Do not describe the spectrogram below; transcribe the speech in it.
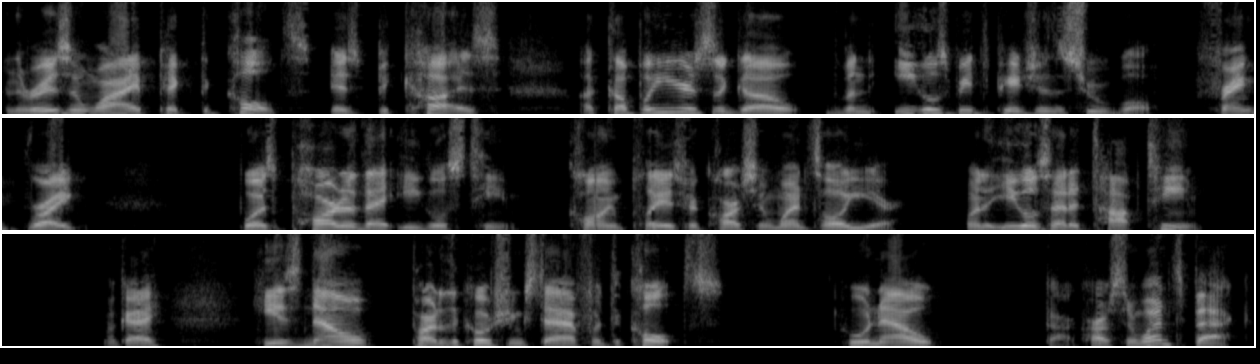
And the reason why I picked the Colts is because a couple years ago, when the Eagles beat the Patriots in the Super Bowl, Frank Reich was part of that Eagles team, calling plays for Carson Wentz all year. When the Eagles had a top team, okay, he is now part of the coaching staff with the Colts, who now got Carson Wentz back.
